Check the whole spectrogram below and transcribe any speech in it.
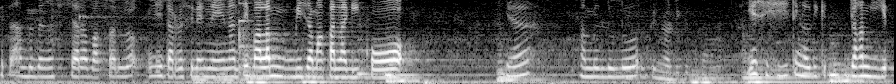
Kita ambil dengan secara paksa dulu. Ini taruh sini nih nanti malam bisa makan lagi kok. Ya ambil dulu. Itu tinggal dikit banget. ya sisi tinggal dikit. Jangan gigit.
